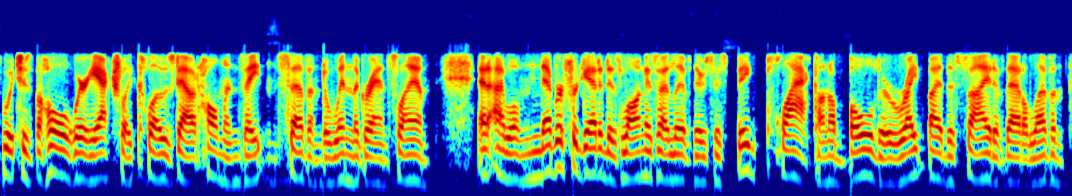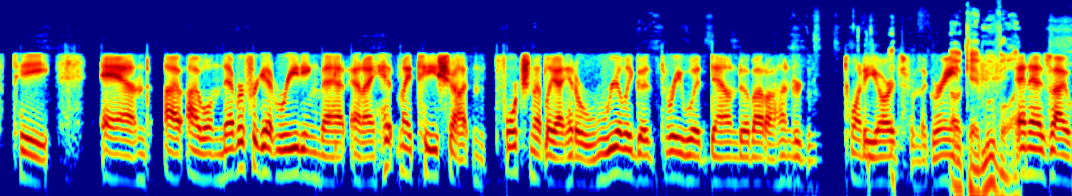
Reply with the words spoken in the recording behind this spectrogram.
which is the hole where he actually closed out Homans eight and seven to win the Grand Slam. And I will never forget it as long as I live. There's this big plaque on a boulder right by the side of that 11th tee, and I, I will never forget reading that. And I hit my tee shot, and fortunately, I hit a really good three wood down to about 120 yards from the green. Okay, move on. And as I,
